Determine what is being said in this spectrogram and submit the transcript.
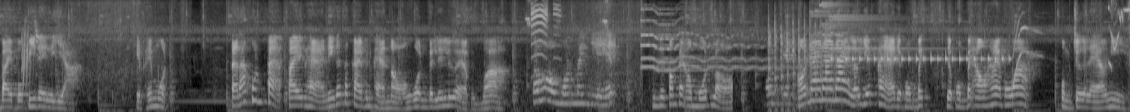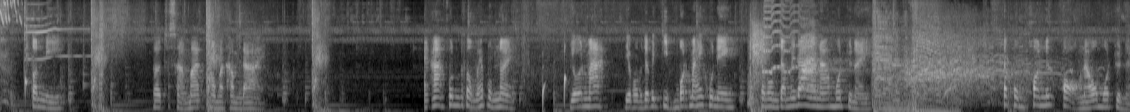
ใบโบบี้ไดเลียเก็บให้หมด แต่ถ้าคุณแปะไปแผลนี้ก็จะกลายเป็นแผลหนองวนไปเรื่อยๆอะผมว่าต้องเอามดมาเย็ดคุณจะต้องไปเอามดเหรอมดเย็ดอ๋อได้ได้ได้เราเย็บแผลเดี๋ยวผมไปเดี๋ยวผมไปเอาให้เพราะว่าผมเจอแล้วนี่ต้นนี้ เราจะสามารถเอามาทำได้อะคุณผสมให้ผมหน่อย โยนมา เดี๋ยวผมจะไปจิบมดมาให้คุณเอง แต่ผมจำไม่ได้แล้วนะมดอยู่ไหน แต่ผมพอนึกออกนะว่ามดอยู่ไหน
